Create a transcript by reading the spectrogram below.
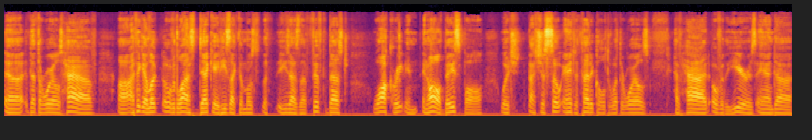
uh, that the Royals have. Uh, I think I looked over the last decade. He's like the most. He has the fifth best walk rate in, in all of baseball, which that's just so antithetical to what the Royals have had over the years. And uh,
